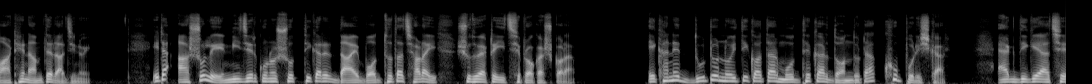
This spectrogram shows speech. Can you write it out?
মাঠে নামতে রাজি নই। এটা আসলে নিজের কোনো সত্যিকারের দায়বদ্ধতা ছাড়াই শুধু একটা ইচ্ছে প্রকাশ করা। এখানে দুটো নৈতিকতার মধ্যেকার দ্বন্দ্বটা খুব পরিষ্কার। একদিকে আছে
